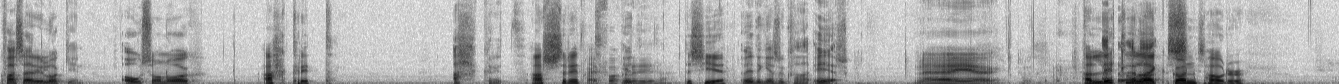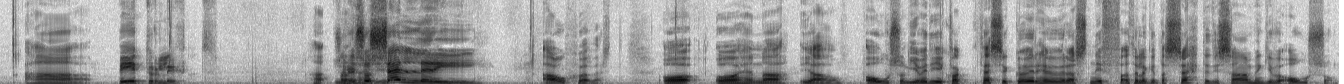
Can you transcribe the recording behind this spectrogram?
hvað sagður í lokin? Ósón og Acrid, akrit acrid, Hvað er fokkar því það? the sé. veit ekki eins og hvað það er Nei, ég A little Er like gunpowder. ah, Biturlykt og þekki ég. selleri áhugavert og, og hérna, já ósón, ég veit ekki hvað þessi gaur hefur verið að sniffa til að geta sett þetta í samhengi við ósón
